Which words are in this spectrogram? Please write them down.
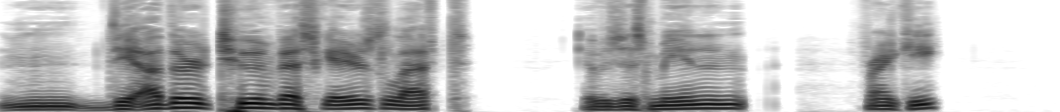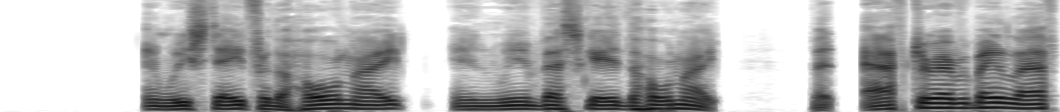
the other two investigators left. It was just me and Frankie. And we stayed for the whole night and we investigated the whole night. But after everybody left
